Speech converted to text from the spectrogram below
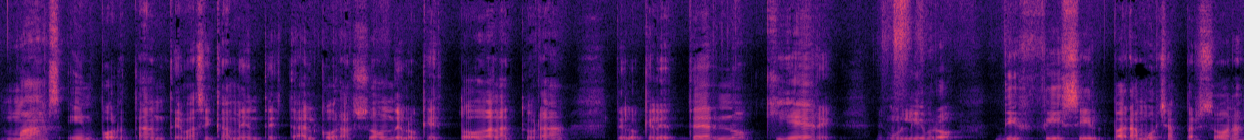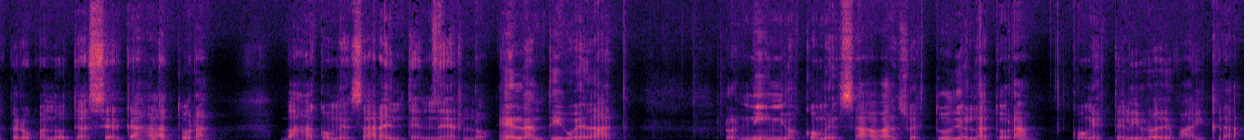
más importantes. Básicamente está el corazón de lo que es toda la Torah, de lo que el Eterno quiere. Es un libro difícil para muchas personas, pero cuando te acercas a la Torah vas a comenzar a entenderlo. En la antigüedad, los niños comenzaban su estudio en la Torah con este libro de Baikra.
